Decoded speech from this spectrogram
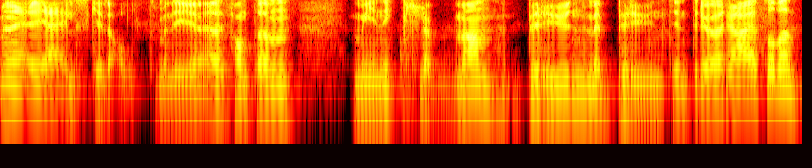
men jeg, jeg elsker alt med de. Jeg fant en Mini Clubman, brun, med brunt interiør. Ja, jeg så den.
